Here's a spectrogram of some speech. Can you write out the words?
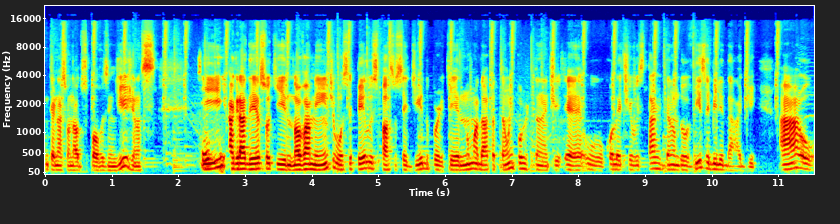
Internacional dos Povos Indígenas. E agradeço aqui novamente você pelo espaço cedido, porque numa data tão importante, é, o coletivo estar dando visibilidade ao,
